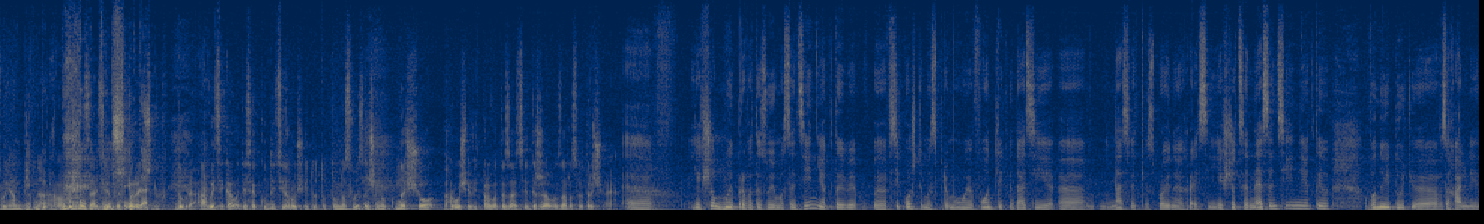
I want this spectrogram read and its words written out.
Ви амбітна організація, безперечно. Добре, а ви цікавитеся, куди ці гроші йдуть? Тобто у нас визначено, на що гроші від приватизації держава зараз витрачає? Е, Якщо ми приватизуємо санкційні активи, е, всі кошти ми спрямовуємо в фонд ліквідації е, наслідків збройної агресії. Якщо це не санкційні активи, вони йдуть в загальний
